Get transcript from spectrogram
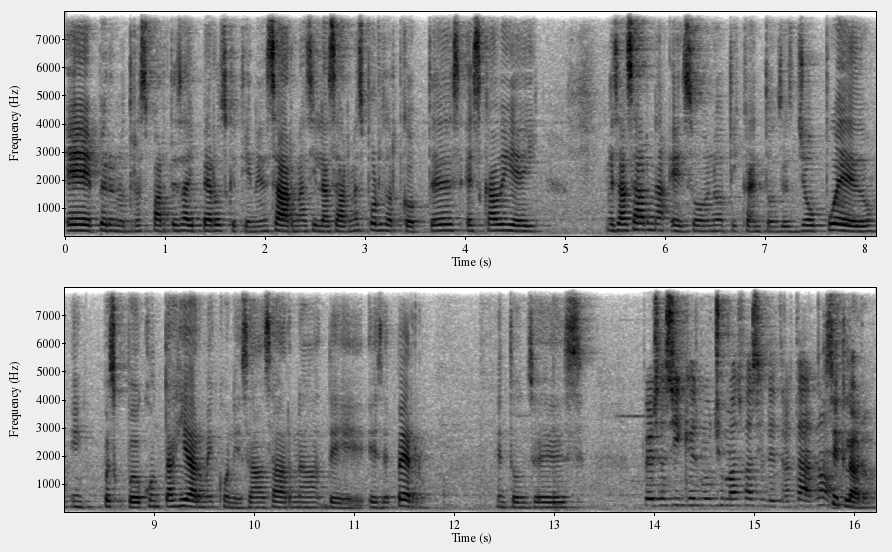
eh, pero en otras partes hay perros que tienen sarnas y la sarna es por Sarcoptes escabiei, esa sarna es zoonótica, entonces yo puedo, pues puedo contagiarme con esa sarna de ese perro. Entonces... Pero eso sí que es mucho más fácil de tratar, ¿no? Sí, claro.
